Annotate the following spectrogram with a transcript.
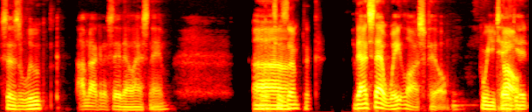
says Luke. I'm not going to say that last name. What's Uh, Ozempic? that's that weight loss pill where you take Oh. it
